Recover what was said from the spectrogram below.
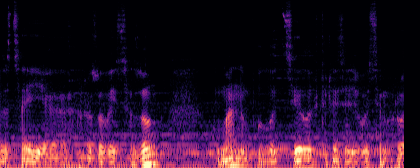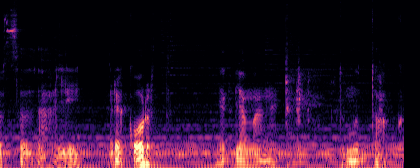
За- цей е, грозовий сезон у мене було цілих 38 гроз. Це взагалі рекорд, як для мене. Тому так.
